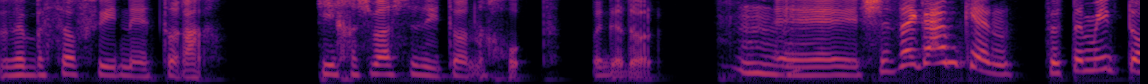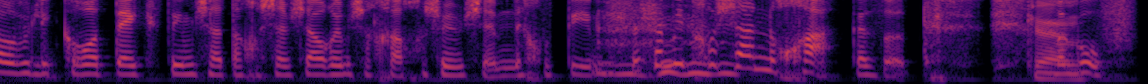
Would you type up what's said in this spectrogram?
ובסוף היא נעתרה. כי היא חשבה שזה עיתון נחות, בגדול. אה, שזה גם כן, זה תמיד טוב לקרוא טקסטים שאתה חושב שההורים שלך חושבים שהם נחותים. זה תמיד תחושה נוחה כזאת. כן. בגוף.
